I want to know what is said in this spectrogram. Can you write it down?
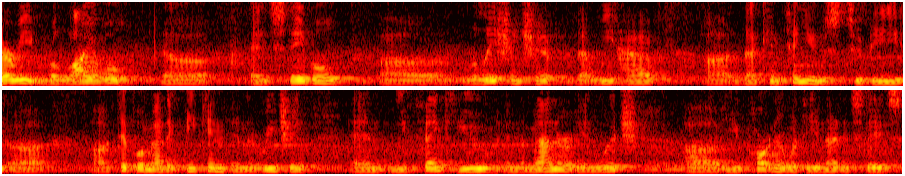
very reliable uh, and stable uh, relationship that we have uh, that continues to be uh, a diplomatic beacon in the region. And we thank you in the manner in which uh, you partner with the United States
